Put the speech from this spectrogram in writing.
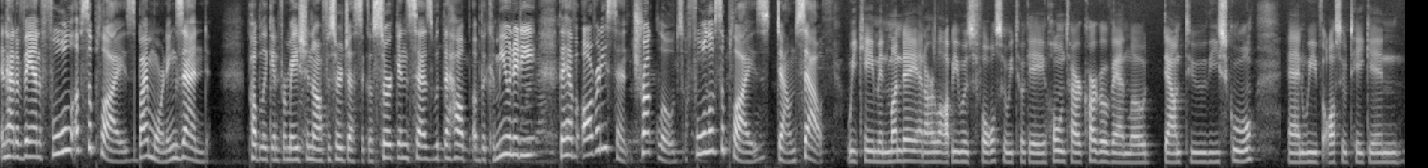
and had a van full of supplies by morning's end. Public Information Officer Jessica Sirkin says with the help of the community, they have already sent truckloads full of supplies down south. We came in Monday and our lobby was full, so we took a whole entire cargo van load down to the school. And we've also taken,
